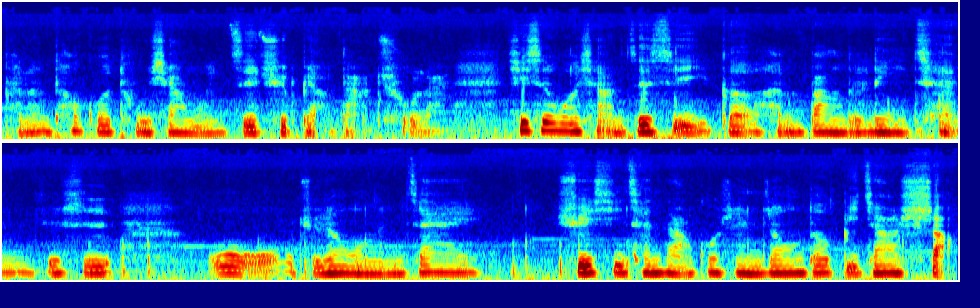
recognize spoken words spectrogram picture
可能透过图像文字去表达出来。其实我想这是一个很棒的历程，就是我觉得我们在学习成长过程中都比较少。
